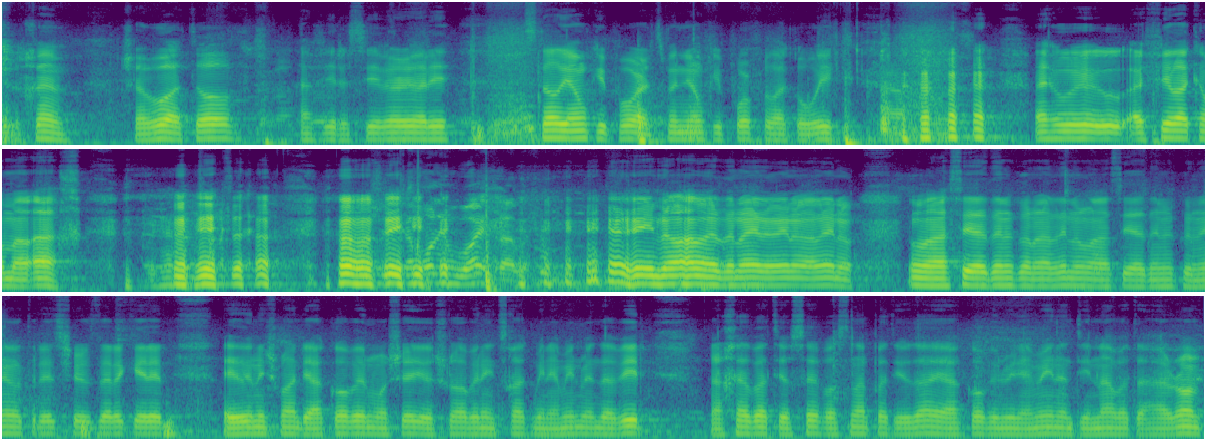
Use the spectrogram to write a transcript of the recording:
Shechem. Shavua Tov. Happy to see everybody. It's still Yom Kippur. It's been Yom Kippur for like a week. I, I feel like a malach. Come all in white, Rabbi. Vino Adonai Eloheinu Aleinu. U'ma'aseh yadenu kon Aleinu, u'ma'aseh yadenu konenu. Today's shir is dedicated Leilu Nishmat Yaakov ben Moshe, Yeshua ben Yitzchak, Binyamin ben David, Bat Yosef, Osnat bat Yehuda, Yaakov ben Binyamin, and Dinah bat Aharon.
